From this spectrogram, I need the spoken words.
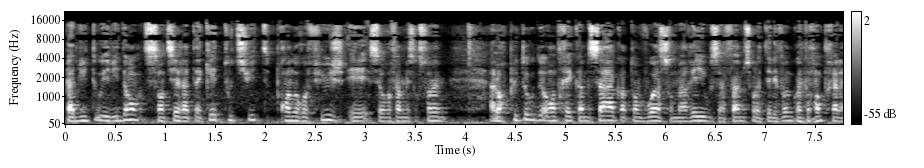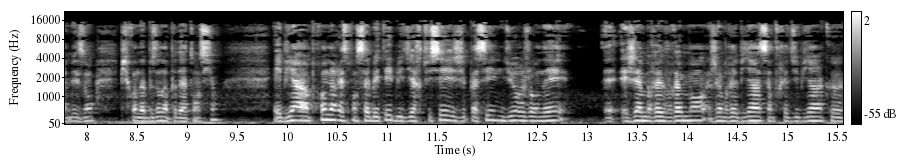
pas du tout évident, se sentir attaqué, tout de suite prendre refuge et se refermer sur soi-même. Alors plutôt que de rentrer comme ça, quand on voit son mari ou sa femme sur le téléphone, quand on rentre à la maison, puis qu'on a besoin d'un peu d'attention, eh bien, prendre la responsabilité de lui dire, tu sais, j'ai passé une dure journée et j'aimerais vraiment, j'aimerais bien, ça me ferait du bien que,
